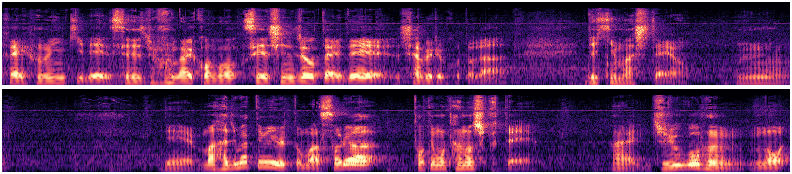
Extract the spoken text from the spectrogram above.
かい雰囲気で正常なこの精神状態で喋ることができましたよ。うん。で、まあ、始まってみると、まあ、それはとても楽しくて、はい、15分の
